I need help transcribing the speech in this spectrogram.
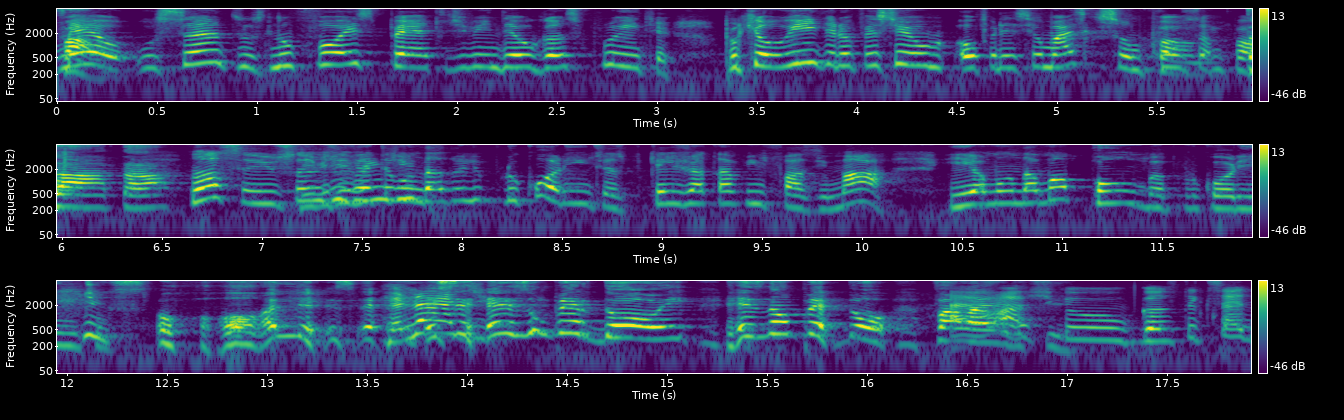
Fala. meu, o Santos não foi esperto de vender o Ganso pro Inter. Porque o Inter ofereceu, ofereceu mais que o São Paulo. São Paulo. Tá, tá. Nossa, e o Santos Devia ter mandado ele pro Corinthians, porque ele já tava em fase má e ia mandar uma bomba pro Corinthians. Olha, esse- esse- eles não perdoam, hein? Eles não perdoam. Fala, É, eu Eric. acho que o Ganso tem que sair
